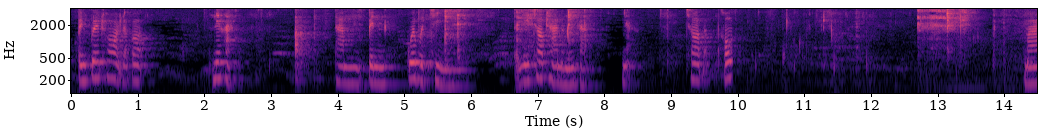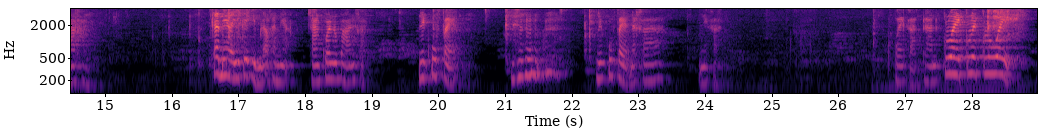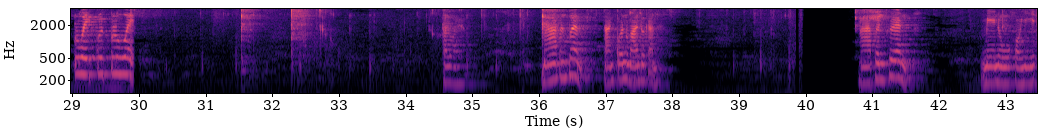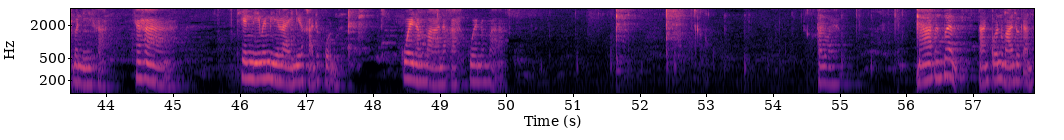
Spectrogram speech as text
เป็นกล้วยทอดแล้วก็นี่ค่ะทำเป็นกล้วยบดชีแต่ยี่ชอบทานแบบนี้ค่ะ เนี่ย ชอบแบบเขามาค่ะแค่นี้เรายี่ก็อิ่มแล้วค่ะเนี่ยทานกล้วยน้ำว้าเลยค่ะ นี่คู่แฝดนี่คู่แฝดนะคะ นี่ค่ะกล้วยค่ะทานกล้วยกล้วยกล้วยกล้วยกล้วยกล้วยอร่อย มาเพื่อนๆทานกล้วยน้ำว้าด้วยกัน มาเพื่อนๆ เมนูของยีทวันนี้ค่ะฮ่าเที่ยงนี้ไม่มีอะไรนี่แหละค่ะทุกคน ล้วยน้ำว้านะคะ กล้วยน้ำว้าอร่อย มาเพื่อนๆทานกล้วยน้ำว้าด้วยกัน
